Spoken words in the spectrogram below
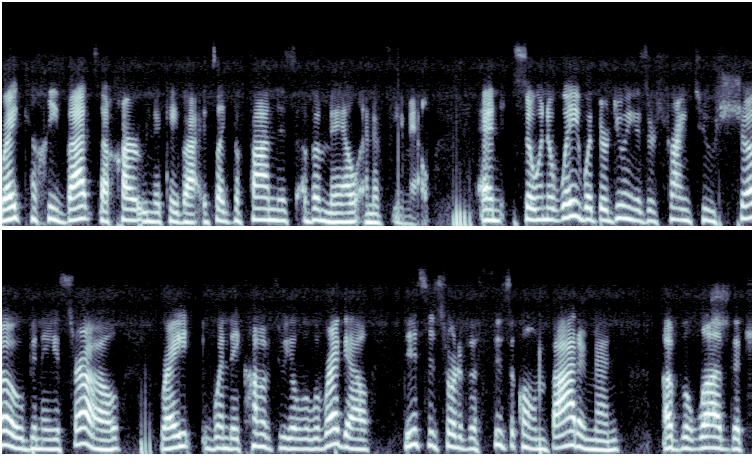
right? It's like the fondness of a male and a female. And so, in a way, what they're doing is they're trying to show Bnei Israel, right, when they come up to Elul regal, this is sort of a physical embodiment of the love that's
